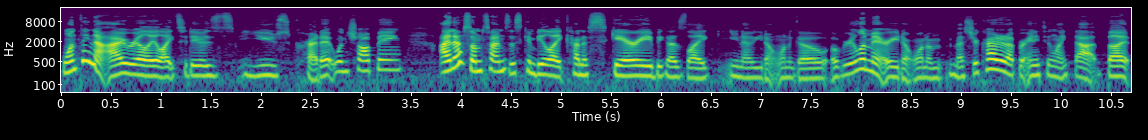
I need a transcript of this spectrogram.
One thing that I really like to do is use credit when shopping. I know sometimes this can be like kind of scary because like, you know, you don't want to go over your limit or you don't want to mess your credit up or anything like that, but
